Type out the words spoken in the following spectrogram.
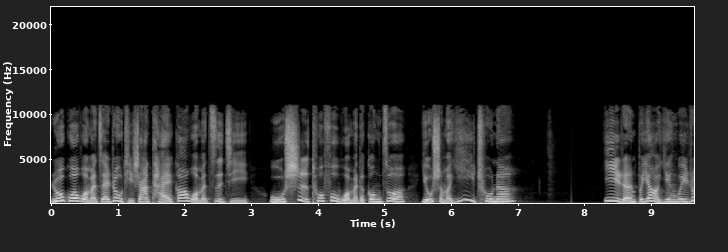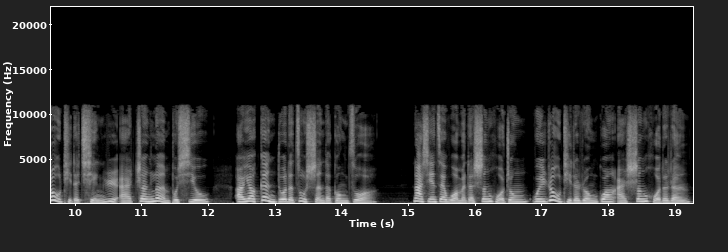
如果我们在肉体上抬高我们自己，无视托付我们的工作，有什么益处呢？艺人不要因为肉体的情欲而争论不休，而要更多的做神的工作。那些在我们的生活中为肉体的荣光而生活的人，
